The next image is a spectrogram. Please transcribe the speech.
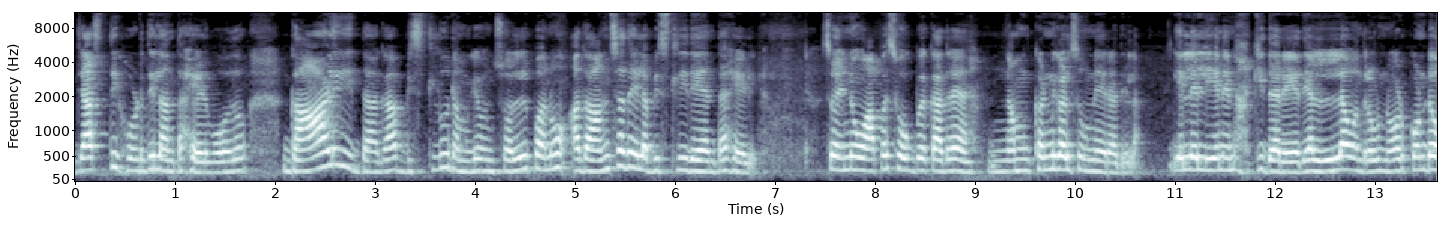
ಜಾಸ್ತಿ ಹೊಡೆದಿಲ್ಲ ಅಂತ ಹೇಳ್ಬೋದು. ಗಾಳಿ ಇದ್ದಾಗ ಬಿಸಿಲು ನಮಗೆ ಒಂದು ಸ್ವಲ್ಪನೂ ಅದು ಅನ್ಸೋದೇ ಇಲ್ಲ ಬಿಸಿಲಿದೆ ಅಂತ ಹೇಳಿ. ಸೊ ಇನ್ನು ವಾಪಸ್ ಹೋಗಬೇಕಾದ್ರೆ ನಮ್ಮ ಕಣ್ಗಳು ಸುಮ್ಮನೆ ಇರೋದಿಲ್ಲ. ಎಲ್ಲೆಲ್ಲಿ ಏನೇನು ಹಾಕಿದ್ದಾರೆ, ಅದೆಲ್ಲ ಒಂದು ರೌಂಡ್ ನೋಡಿಕೊಂಡು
